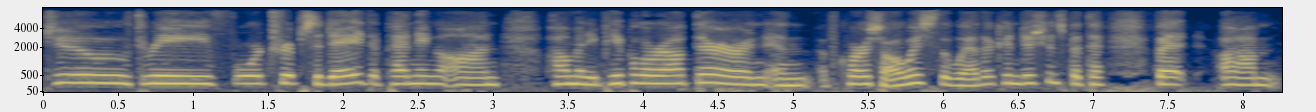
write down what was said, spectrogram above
two, three, four trips a day, depending on how many people are out there, and, and of course always the weather conditions. But the, but um,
